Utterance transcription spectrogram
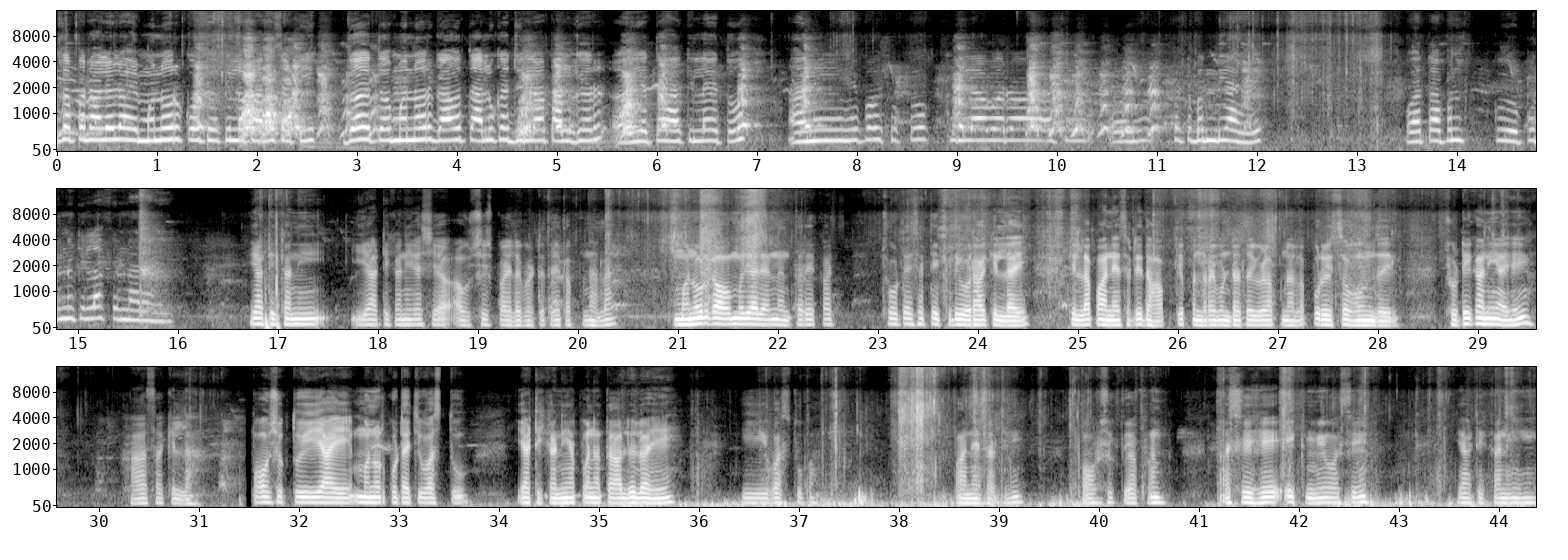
आज आपण आलेलो आहे. मनोर कोट किल्ला पाहण्यासाठी. जो येतो मनोर गाव तालुका जिल्हा पालघर येतो येथे हा किल्ला येतो. आणि हे पाहू शकतो किल्ल्यावर अशी तटबंदी आहे. व आता आपण कु- पूर्ण किल्ला फिरणार आहे. या ठिकाणी या ठिकाणी असे अवशेष पाहायला भेटत आहेत आपणाला. मनोर गावामध्ये आल्यानंतर एका छोट्याशा टेकडीवर हा किल्ला आहे. किल्ला पाहण्यासाठी दहा ते पंधरा मिनटाचा वेळ आपणाला पुरेसा होऊन जाईल. छोटी काणी आहे. हा असा किल्ला. पाहू शकतो ही आहे मनोरकोटाची वास्तू. या ठिकाणी आपण आता आलेलो आहे. ही वास्तू पा पाहण्यासाठी. पाहू शकतो आपण. असे हे एकमेव असे या ठिकाणी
